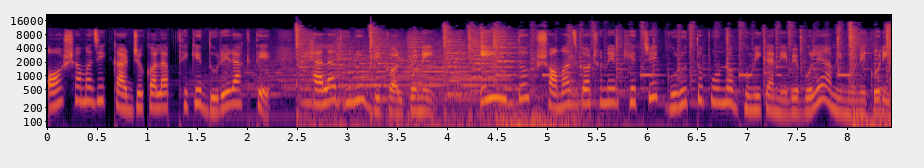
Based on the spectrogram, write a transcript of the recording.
অসামাজিক কার্যকলাপ থেকে দূরে রাখতে খেলাধুলোর বিকল্প নেই। এই উদ্যোগ সমাজ গঠনের ক্ষেত্রে গুরুত্বপূর্ণ ভূমিকা নেবে বলে আমি মনে করি।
